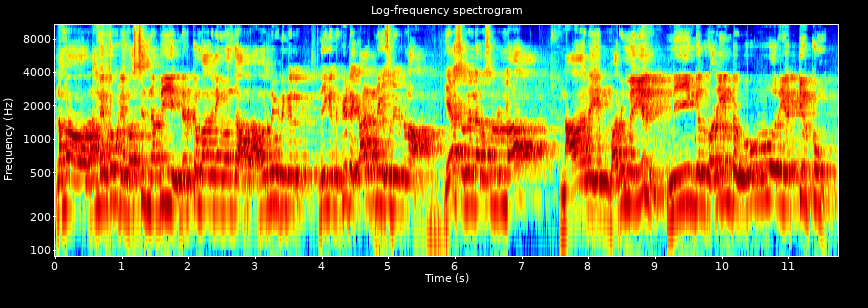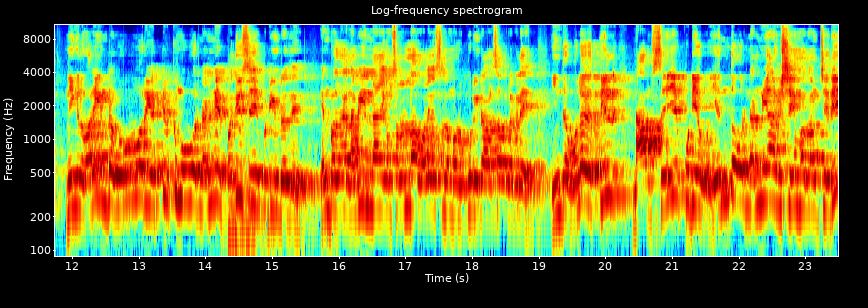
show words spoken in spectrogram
நம்ம நம்ம இருக்கக்கூடிய மஸ்ஜித் நபி நெருக்கமாக நீங்கள் வந்து அம- அமர்ந்து விடுங்கள். நீங்கள் வீட்டை கால் பண்ணி சொல்லியிருக்கலாம். ஏன் சொல்லல ரசூலுல்லா நாளை மறுமையில் நீங்கள் வருகின்ற ஒவ்வொரு எட்டிற்கும் நீங்கள் வருகின்ற ஒவ்வொரு எட்டிற்கும் ஒவ்வொரு நன்மை பதிவு செய்யப்படுகின்றது என்பதாக நபியின் நாயகம் ஸல்லல்லாஹு அலைஹி அவர் கூறுகிறார் சகோதரர்களே இந்த உலகத்தில் நாம் செய்யக்கூடிய எந்த ஒரு நன்மையான விஷயமாக இருந்தாலும் சரி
